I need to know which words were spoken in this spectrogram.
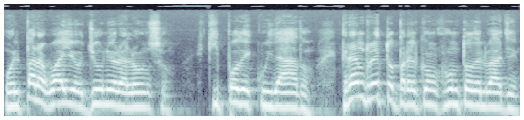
o el paraguayo Junior Alonso. Equipo de cuidado, gran reto para el conjunto del Valle.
